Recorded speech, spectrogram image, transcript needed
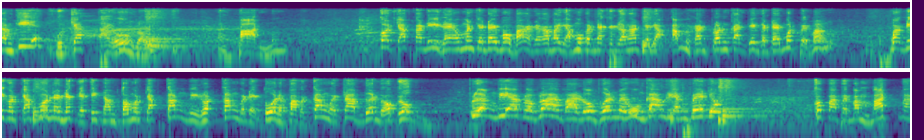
ตำกี้กูจัดตายโอ่งเรามันปานมึง ก็จับกันดีแล้วมันจะได้เบาบ้าจะก็ไม่อยามุกันแดกกันเรื่องนั้นจะอยากกำกันปล้นกันเรียนกันได้หมดไปมั่งวันนี้ก็จับหมดเลยเด็กเด็กติดนำต่อมดจับกั้งมีรถกั้งไปเด็กตัวเนี่ยปาไปกั้งไปจ้ามเดือนไปอบรมเปลืองเบี้ยเปล่าเปล่าป่าโลงเพื่อนไปอุ้งข้าวเลี้ยงเพลยู่ก็ปาไปบำบัดมา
